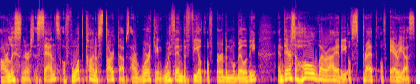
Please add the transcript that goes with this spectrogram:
our listeners, a sense of what kind of startups are working within the field of urban mobility, and there's a whole variety of spread of areas.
